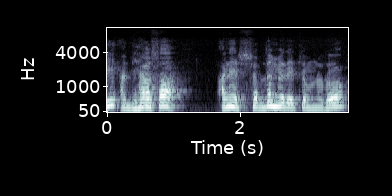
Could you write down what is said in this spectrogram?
ఈ అధ్యాస అనే శబ్దం ఏదైతే ఉన్నదో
